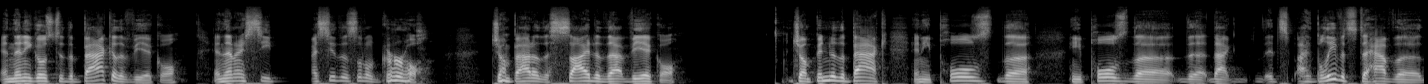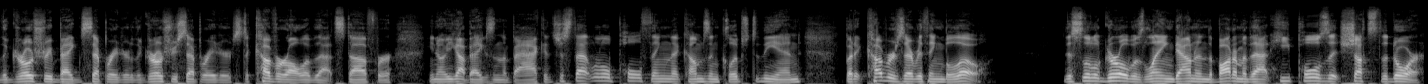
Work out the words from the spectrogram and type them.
And then he goes to the back of the vehicle, and then I see I see this little girl jump out of the side of that vehicle, jump into the back, and he pulls the he pulls the the that it's I believe it's to have the the grocery bag separator, the grocery separator. It's to cover all of that stuff, or you know, you got bags in the back. It's just that little pull thing that comes and clips to the end, but it covers everything below. This little girl was laying down in the bottom of that. He pulls it, shuts the door.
